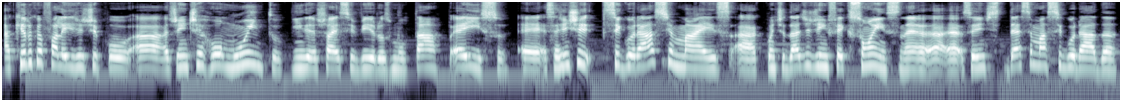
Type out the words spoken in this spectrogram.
aquilo que eu falei de tipo, a, a gente errou muito em deixar esse vírus mutar. É isso. É, se a gente segurasse mais a quantidade de infecções, né? Se a gente desse uma segurada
